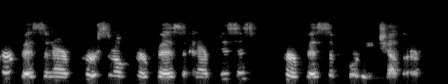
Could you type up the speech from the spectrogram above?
purpose and our personal purpose and our business purpose support each other.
